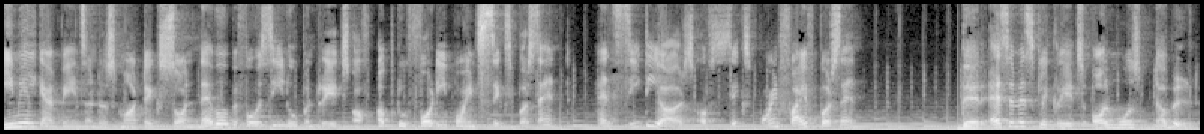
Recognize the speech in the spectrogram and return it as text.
Email campaigns under Smartech saw never before seen open rates of up to 40.6% and CTRs of 6.5%. Their SMS click rates almost doubled,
